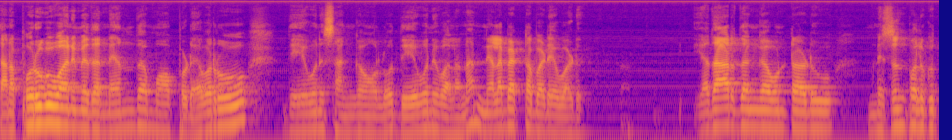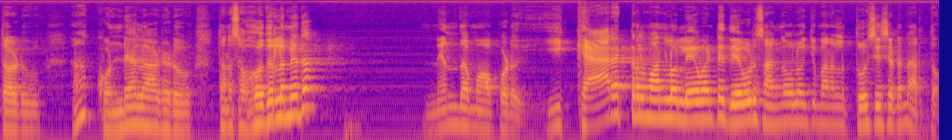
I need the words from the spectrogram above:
తన పొరుగు వాని మీద నింద మోపడు ఎవరు? దేవుని సంఘంలో దేవుని వలన నిలబెట్టబడేవాడు. యథార్థంగా ఉంటాడు నిజం పలుకుతాడు కొండేలాడడు. తన సహోదరుల మీద నింద మోపడు. ఈ క్యారెక్టర్లు మనలో లేవంటే దేవుడు సంఘంలోంచి మనల్ని తోసేసాడని అర్థం.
